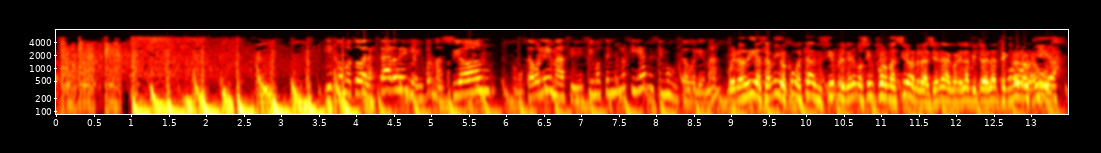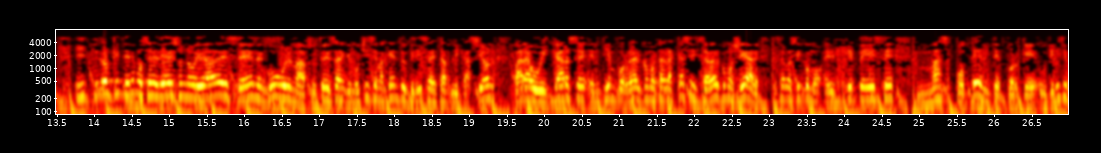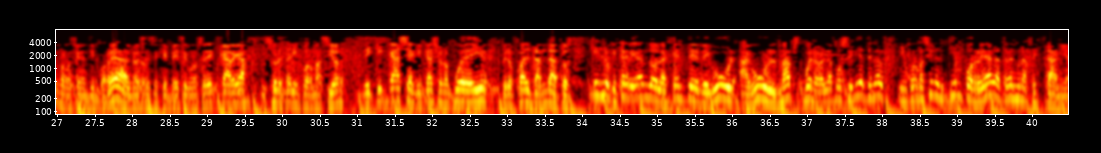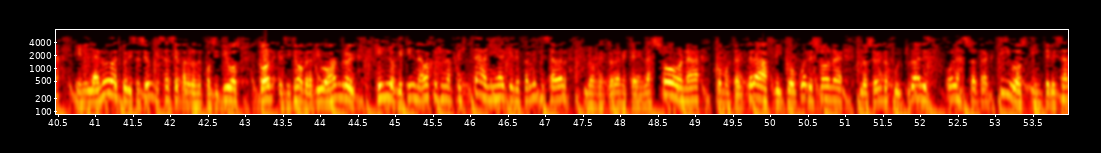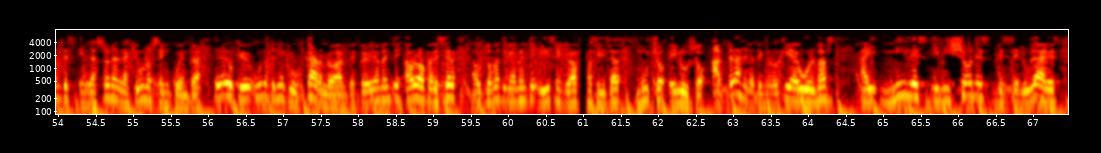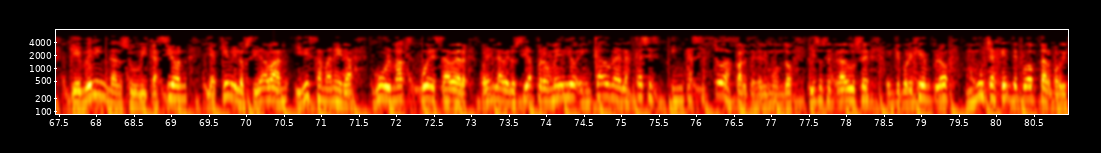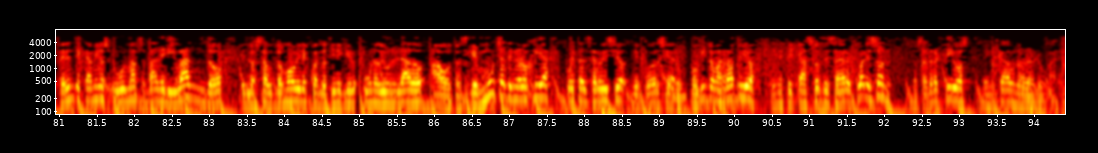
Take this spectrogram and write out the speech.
Como todas las tardes, la información con Gustavo Lema. Si decimos tecnología, decimos Gustavo Lema. Buenos días amigos, ¿cómo están? Siempre tenemos información relacionada con el ámbito de la tecnología. y lo que tenemos en el día de hoy son novedades en Google Maps. Ustedes saben que muchísima gente utiliza esta aplicación para ubicarse en tiempo real cómo están las calles y saber cómo llegar. Es algo así como el GPS más potente porque utiliza información en tiempo real. No es ese GPS que uno se descarga y solo está la información de qué calle a qué calle uno puede ir, pero falta datos. ¿Qué es lo que está agregando la gente de Google a Google Maps? Bueno, la posibilidad de tener información en tiempo real a través de una pestaña. En la nueva actualización que se hace para los dispositivos con el sistema operativo Android, ¿qué es lo que tienen abajo? Es una pestaña que les permite saber los restaurantes que hay en la zona, cómo está el tráfico, cuáles son eh, los eventos culturales o los atractivos interesantes en la zona en la que uno se encuentra. Era algo que uno tenía que buscarlo antes, previamente, ahora va a aparecer automáticamente y dicen que va a facilitar mucho el uso. Atrás de la tecnología de Google Maps hay miles y millones de celulares que brindan su ubicación y a qué velocidad van y de esa manera Google Maps puede saber cuál es la velocidad promedio en cada una de las calles en casi todas partes del mundo. Y eso se traduce en que por ejemplo mucha gente puede optar por diferentes caminos y Google Maps va derivando los automóviles cuando tiene que ir uno de un lado a otro. Así que mucha tecnología puesta al servicio de poder llegar un poquito más rápido en este caso de saber cuáles son los atractivos en cada uno de los lugares.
